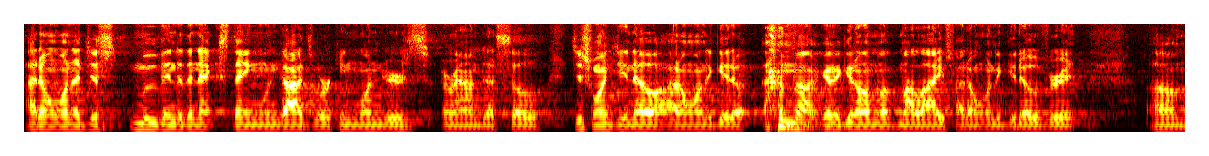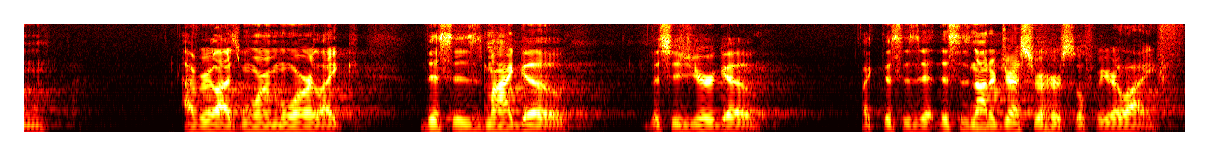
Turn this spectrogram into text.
I don't want to just move into the next thing when God's working wonders around us. So just wanted you to know I don't want to get, I'm not going to get on with my life. I don't want to get over it. Um, I've realized more and more like this is my go. This is your go. Like this is it. This is not a dress rehearsal for your life.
